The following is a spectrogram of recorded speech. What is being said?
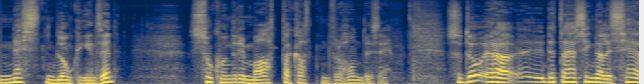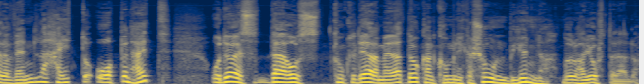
nesten blunkingen sin, så kunne de mate katten fra hånda si. Så det, eh, dette her signaliserer vennlighet og åpenhet. Og da er det s- konkluderer med, at da kan kommunikasjonen begynne, når du har gjort det der. da.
